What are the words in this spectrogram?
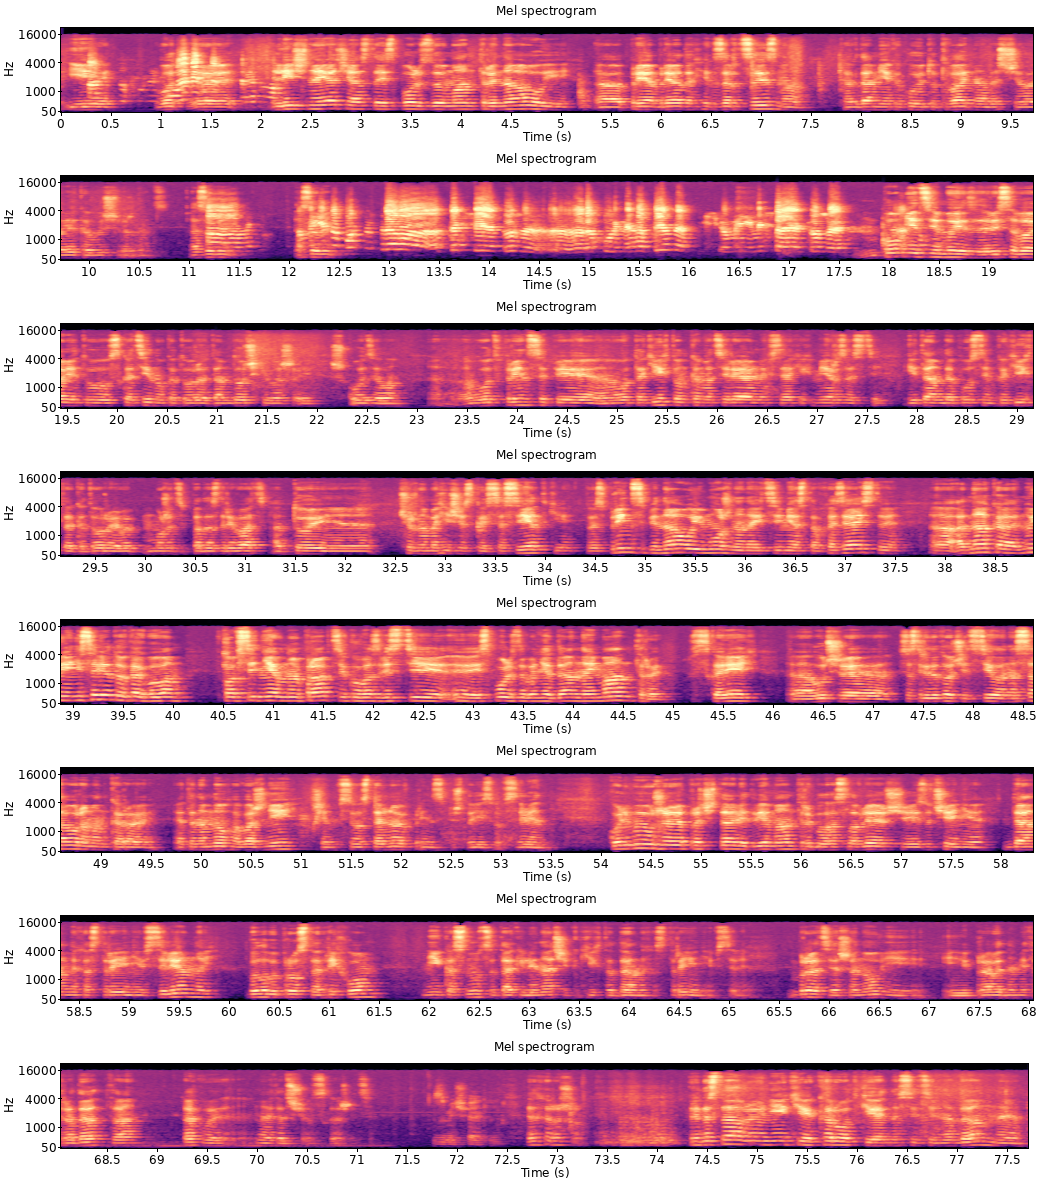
И вот э, лично я часто использую мантры Науи э, при обрядах экзорцизма, когда мне какую-то тварь надо с человека вышвырнуть. Особенно, А мені, особенно, треба те, що я теж е, рахую негативним, що мені мішає теж. Помните, мы рисовали ту скотину, которая там дочке вашей шкодила? А, Вот, в принципе, вот таких тонкоматериальных всяких мерзостей. И там, допустим, каких-то, которые вы можете подозревать от той э, черномагической соседки. То есть, в принципе, науи можно найти место в хозяйстве. А, Однако, ну, я не советую как бы вам в повседневную практику возвести э, использование данной мантры. Скорее, Э, лучше сосредоточить силы на Саура Манкарае. Это намного важнее, чем все остальное, в принципе, что есть во Вселенной. Коль мы уже прочитали две мантры, благословляющие изучение данных о строении Вселенной, было бы просто грехом не коснуться так или иначе каких-то данных о строении Вселенной. Братья Шановни и праведная Митродатта, как вы на этот счет скажете? Замечательно. Это хорошо. Предоставлю некие короткие относительно данные,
